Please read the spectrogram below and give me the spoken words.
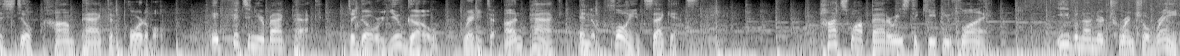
is still compact and portable. It fits in your backpack to go where you go, ready to unpack and deploy in seconds. Hot swap batteries to keep you flying, even under torrential rain,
